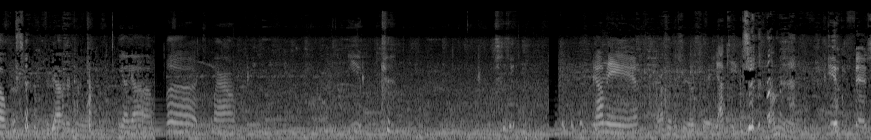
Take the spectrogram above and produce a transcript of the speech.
Oh. yeah. 121. Yeah, yeah. Look. Wow. Ew. Yummy. I gotta take a picture of too. Yucky. Yummy. Ew, fish.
